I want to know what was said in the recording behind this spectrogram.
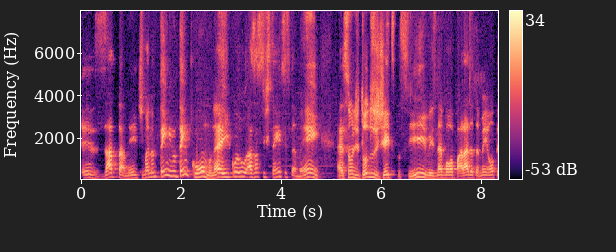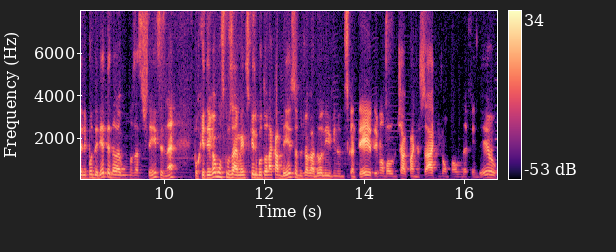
Exatamente, mas não tem, não tem como, né? E com as assistências também é, são de todos os jeitos possíveis, né? Bola parada também. Ontem ele poderia ter dado algumas assistências, né? Porque teve alguns cruzamentos que ele botou na cabeça do jogador ali vindo do escanteio. Teve uma bola do Thiago Panissá que o João Paulo defendeu.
